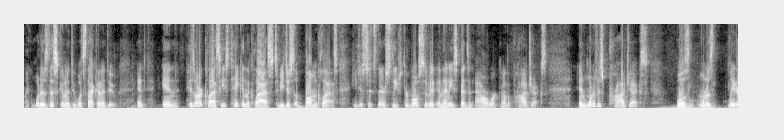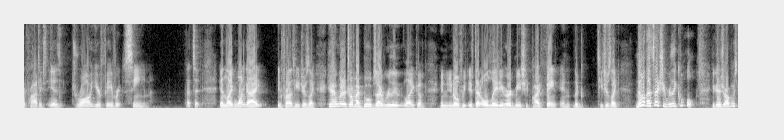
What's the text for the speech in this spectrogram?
Like, what is this going to do? What's that going to do? And in his art class, he's taken the class to be just a bum class. He just sits there, sleeps through most of it, and then he spends an hour working on the projects. And one of his projects was one of his later projects is draw your favorite scene. That's it. And like one guy in front of the teacher is like, "Yeah, I'm going to draw my boobs. I really like them." And you know, if we, if that old lady heard me, she'd probably faint. And the teacher's like, "No, that's actually really cool. You're going to draw boobs.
